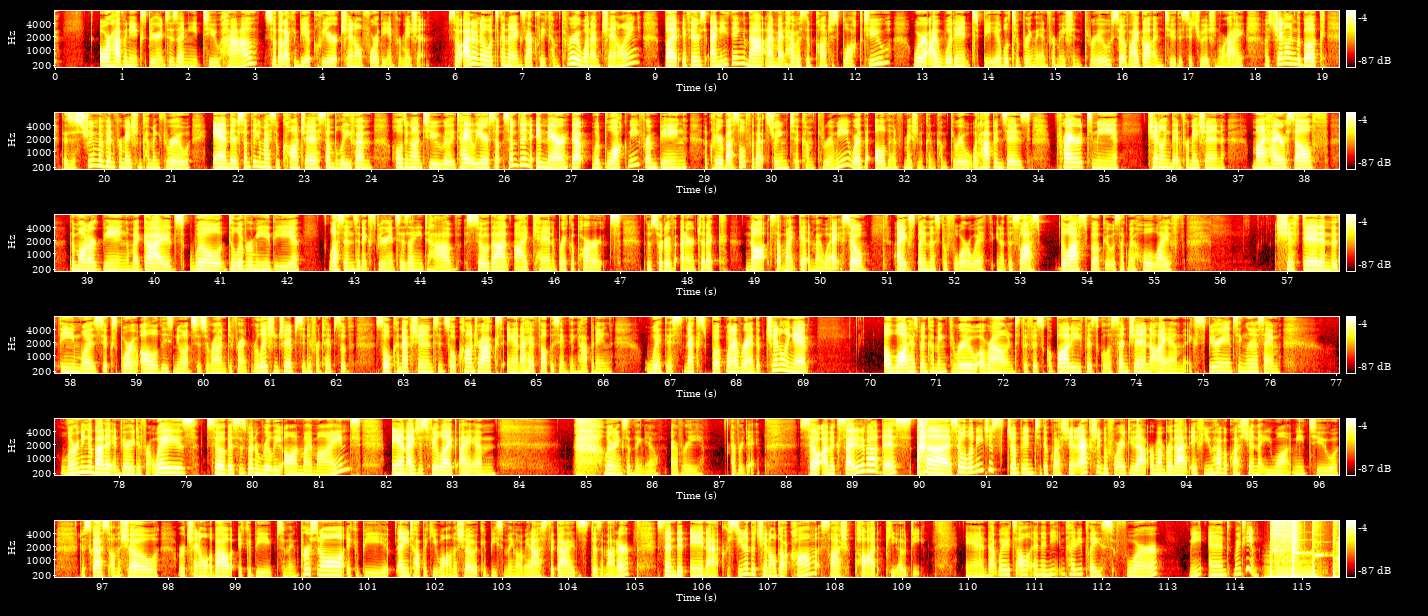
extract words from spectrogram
or have any experiences I need to have so that I can be a clear channel for the information. So I don't know what's going to exactly come through when I'm channeling, but if there's anything that I might have a subconscious block to where I wouldn't be able to bring the information through. So if I got into the situation where I was channeling the book, there's a stream of information coming through and there's something in my subconscious, some belief I'm holding on to really tightly or so, something in there that would block me from being a clear vessel for that stream to come through me where the, all of the information couldn't come through. What happens is prior to me channeling the information, my higher self, the monarch being, my guides will deliver me the lessons and experiences I need to have so that I can break apart those sort of energetic knots that might get in my way. So, I explained this before with, you know, this last the last book, it was like my whole life shifted and the theme was exploring all of these nuances around different relationships and different types of soul connections and soul contracts and I have felt the same thing happening with this next book whenever I end up channeling it a lot has been coming through around the physical body, physical ascension. I am experiencing this. I am learning about it in very different ways. So this has been really on my mind and I just feel like I am learning something new every every day. So I'm excited about this. Uh, so let me just jump into the question. Actually, before I do that, remember that if you have a question that you want me to discuss on the show or channel about, it could be something personal, it could be any topic you want on the show, it could be something you want me to ask the guides, doesn't matter. Send it in at christinathechannel.com slash pod, P-O-D. And that way it's all in a neat and tidy place for me and my team.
